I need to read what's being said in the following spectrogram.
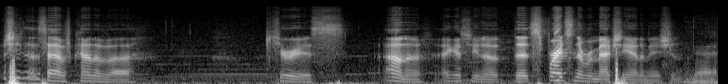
But she does have kind of a curious. I don't know. I guess you know the sprites never match the animation. yeah.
